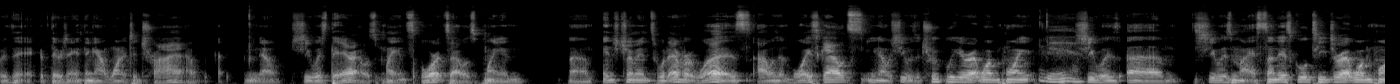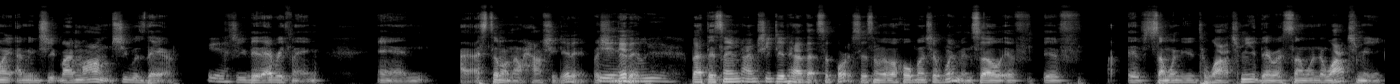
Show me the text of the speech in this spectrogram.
if there was anything I wanted to try, I, you know, she was there. I was playing sports. I was playing um, instruments, whatever it was. I was in Boy Scouts. You know, she was a troop leader at one point. Yeah. She was um, she was my Sunday school teacher at one point. I mean, she my mom she was there. Yeah. She did everything, and I I still don't know how she did it, but she did it. But at the same time, she did have that support system of a whole bunch of women. So if if if someone needed to watch me, there was someone to watch me.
